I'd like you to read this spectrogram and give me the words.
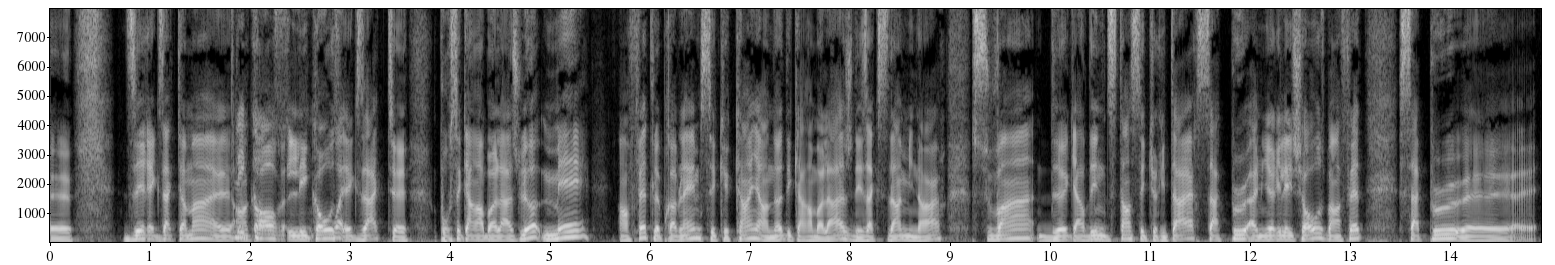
dire exactement encore les causes exactes pour ces carambolages-là, mais en fait, le problème, c'est que quand il y en a des carambolages, des accidents mineurs, souvent de garder une distance sécuritaire, ça peut améliorer les choses. Mais en fait, ça peut euh,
